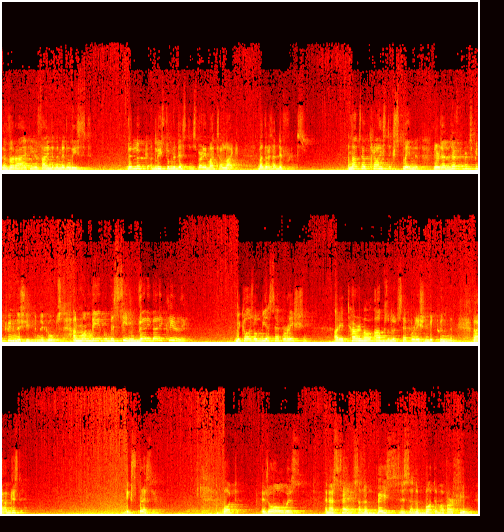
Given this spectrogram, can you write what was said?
the variety you find in the Middle East. They look, at least from the distance, very much alike, but there's a difference. And that's how Christ explained it. There's a difference between the sheep and the goats. And one day it will be seen very, very clearly. Because there will be a separation, an eternal, absolute separation between them. Now, I'm just expressing what is always, in a sense, at the basis, at the bottom of our feeling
